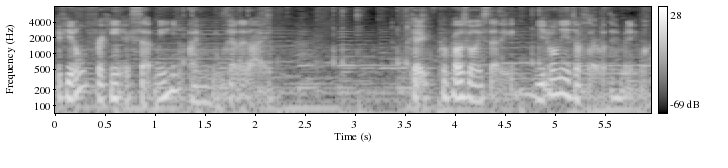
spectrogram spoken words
If you don't freaking accept me, I'm gonna die. Okay, propose going steady. You don't need to flirt with him anymore.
